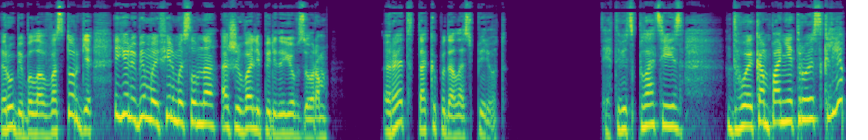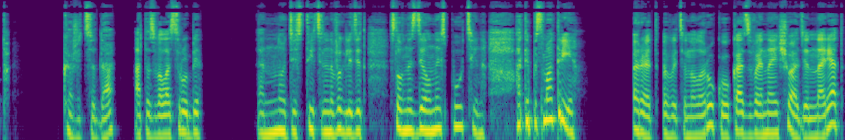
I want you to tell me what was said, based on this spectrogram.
Руби была в восторге, ее любимые фильмы словно оживали перед ее взором. Ред так и подалась вперед. «Это ведь платье из «Двое компании, трое склеп»?» «Кажется, да», — отозвалась Руби. Оно действительно выглядит, словно сделано из паутины. А ты посмотри!» Ред вытянула руку, указывая на еще один наряд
